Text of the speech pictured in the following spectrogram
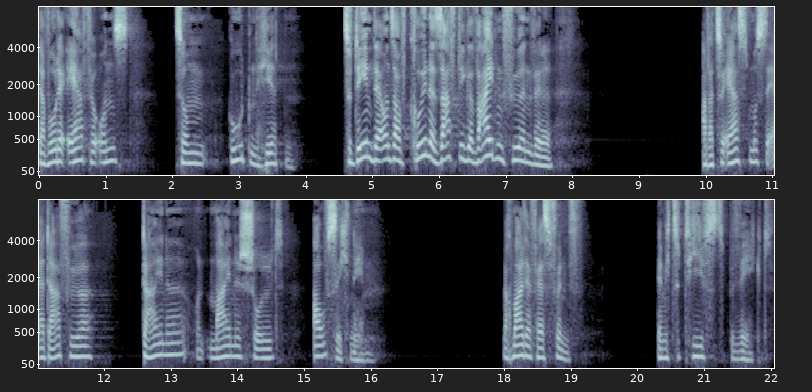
da wurde er für uns zum guten Hirten, zu dem, der uns auf grüne, saftige Weiden führen will. Aber zuerst musste er dafür deine und meine Schuld auf sich nehmen. Nochmal der Vers 5, der mich zutiefst bewegt.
